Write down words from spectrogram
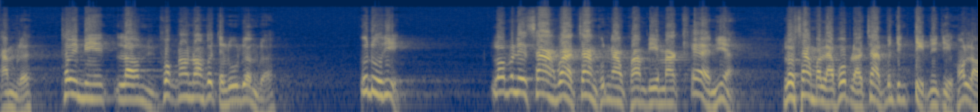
ทำเหรอถ้าไม่มีเราพวกน้องๆเขาจะรู้เรื่องเหรอก็ดูที่เราไม่ได้สร้างว่าสร้างคุณงามความดีมาแค่เนี่ยเราสร้างมาหลายภพหลายชาติมันจึงติดในจิตของเรา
